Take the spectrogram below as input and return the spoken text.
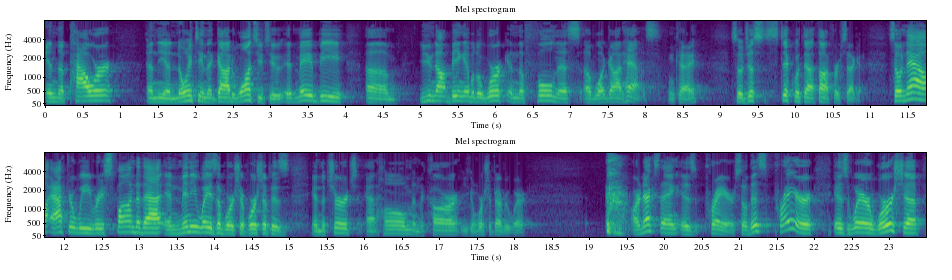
in the power and the anointing that God wants you to. It may be um, you not being able to work in the fullness of what God has. Okay? So just stick with that thought for a second. So now, after we respond to that in many ways of worship, worship is in the church, at home, in the car, you can worship everywhere. our next thing is prayer. So, this prayer is where worship,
